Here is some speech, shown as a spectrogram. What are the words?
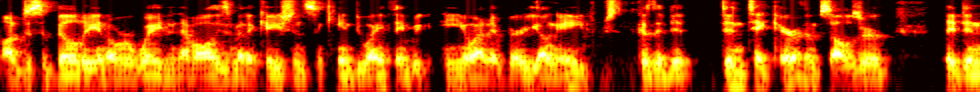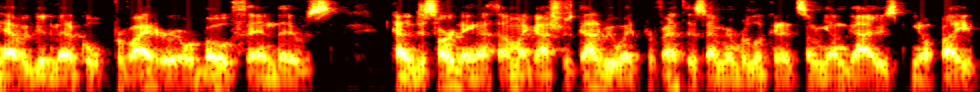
on disability and overweight and have all these medications and can't do anything but, you know at a very young age because they did didn't take care of themselves or they didn't have a good medical provider or both. And it was kind of disheartening. I thought oh my gosh there's got to be a way to prevent this. I remember looking at some young guy who's you know probably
